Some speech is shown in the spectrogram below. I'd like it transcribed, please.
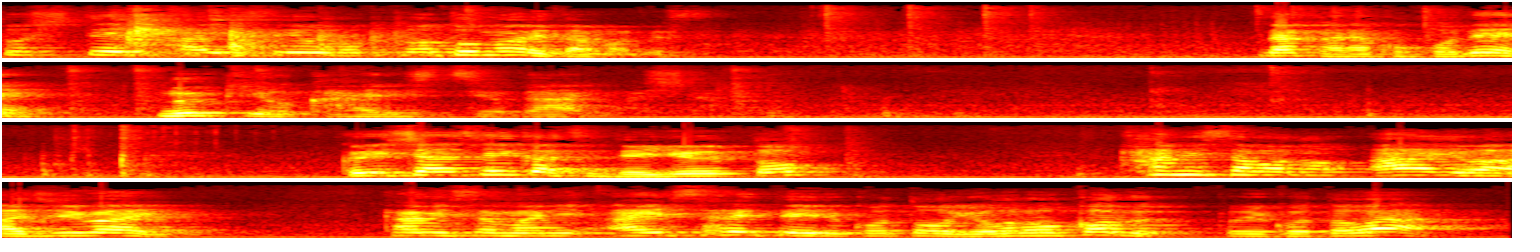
そして体制を整えたのです。だからここで向きを変える必要がありました。クリスチャン生活で言うと神様の愛を味わい神様に愛されていることを喜ぶということは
